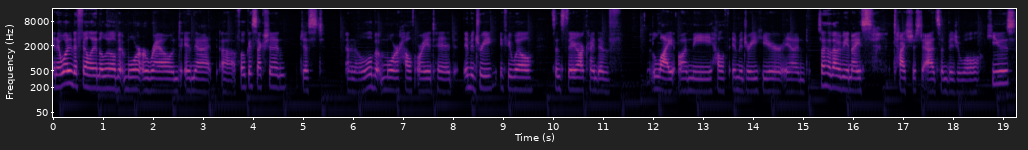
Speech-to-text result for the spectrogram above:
And I wanted to fill in a little bit more around in that uh, focus section, just, I don't know, a little bit more health oriented imagery, if you will, since they are kind of light on the health imagery here. And so I thought that would be a nice touch just to add some visual cues.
